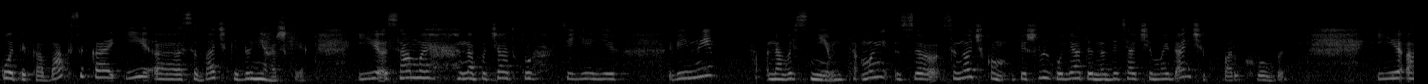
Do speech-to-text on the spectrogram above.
котика Баксика і собачки Доняшки. І саме на початку цієї війни. Навесні ми з синочком пішли гуляти на дитячий майданчик в парк Хлоби. І а,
